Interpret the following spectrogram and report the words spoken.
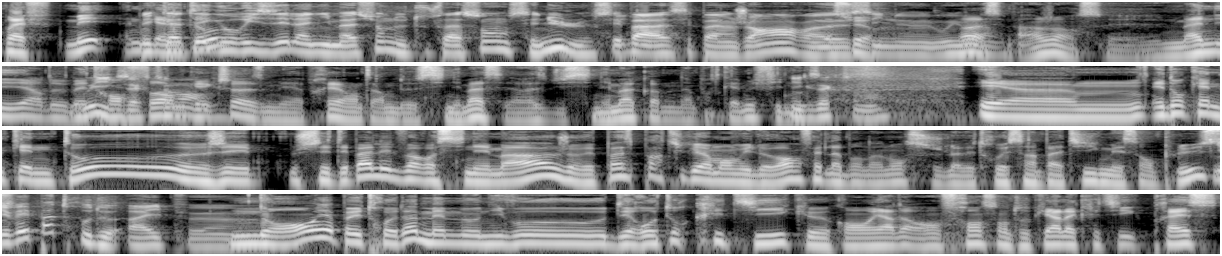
Bref, mais Mais catégoriser l'animation, de toute façon, c'est nul. C'est pas, c'est pas un genre. Euh, c'est une. oui, Voilà, c'est pas un genre, c'est une manière de mettre Oui, en forme quelque chose. Mais après, en termes de cinéma, c'est le reste du cinéma comme n'importe quel film. Exactement. Et, euh, et donc Enkento, euh, j'ai, j'étais pas allé le voir au cinéma, j'avais pas particulièrement envie de le voir. En fait, la bande-annonce, je l'avais trouvé sympathique, mais sans plus. Il y avait pas trop de hype. euh. Non, il n'y a pas eu trop d'âme, même au niveau des retours critiques, quand on regarde en France en tout cas, la critique presse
